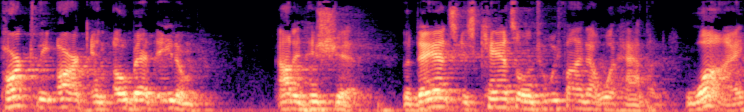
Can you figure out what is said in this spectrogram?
Park the ark in Obed Edom out in his shed. The dance is canceled until we find out what happened. Why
